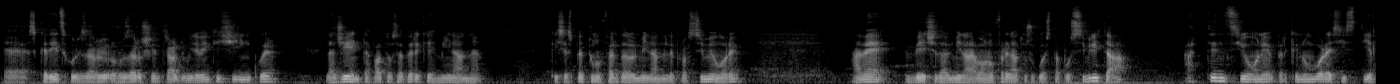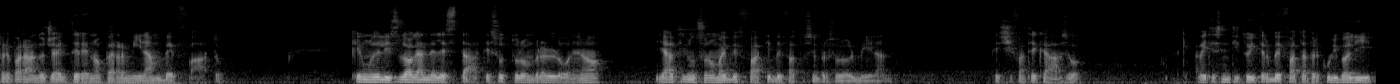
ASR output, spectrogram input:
eh, scadenza con il Rosario, Centrale 2025, la gente ha fatto sapere che Milan che si aspetta un'offerta dal Milan nelle prossime ore. A me invece dal Milan avevano frenato su questa possibilità. Attenzione perché non vorrei si stia preparando già il terreno per Milan beffato. Che è uno degli slogan dell'estate sotto l'ombrellone, no? Gli altri non sono mai beffati, beffato sempre solo il Milan. Se ci fate caso, avete sentito Inter beffata per Koulibaly,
